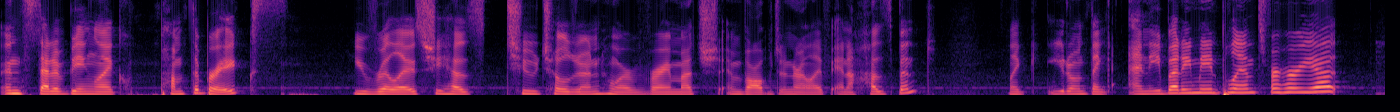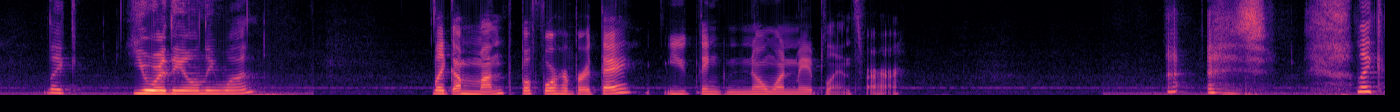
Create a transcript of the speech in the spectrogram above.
Instead of being like, pump the brakes. You realize she has two children who are very much involved in her life and a husband. Like, you don't think anybody made plans for her yet? Like, you're the only one? like a month before her birthday, you'd think no one made plans for her. like,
